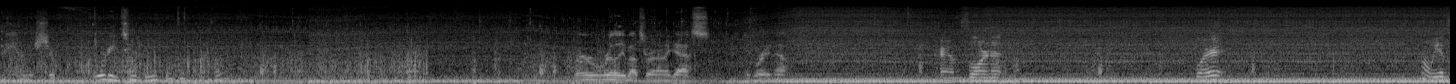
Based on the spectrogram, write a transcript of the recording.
Damn, there's still 42 people? What the hell? We're really about to run out of gas. Like right now. Alright, I'm flooring it. Floor it. Oh, we have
